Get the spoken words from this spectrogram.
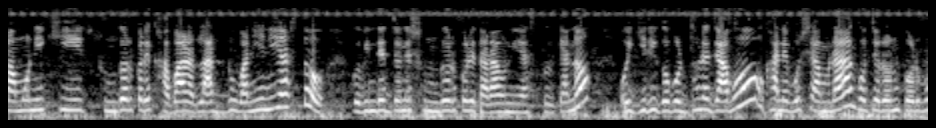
নমনি, ক্ষীর, সুন্দর করে খাবার, লাড্ডু বানিয়ে নিয়ে আসতো, গোবিন্দের জন্য সুন্দর করে তারাও নিয়ে আসতো। কেন? ওই গিরি গোবর্ধনে যাব, ওখানে বসে আমরা গোচরণ করব,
